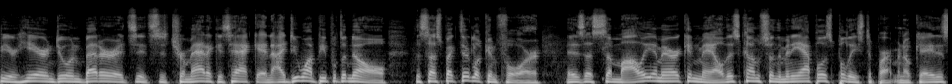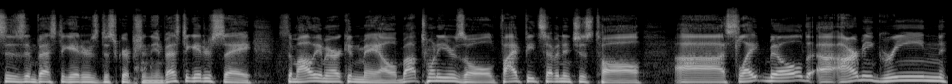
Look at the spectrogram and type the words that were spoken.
you're here and doing better. It's it's traumatic as heck, and I do want people to know the suspect they're looking for is a Somali American male. This comes from the Minneapolis Police Department. Okay, this is investigators' description. The investigators say Somali American male, about 20 years old, five feet seven inches tall, uh, slight build, uh, army green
